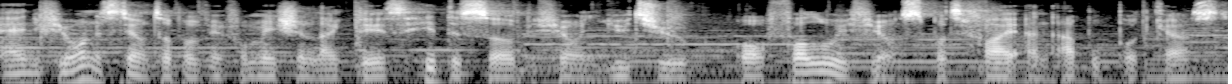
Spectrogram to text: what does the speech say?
And if you want to stay on top of information like this, hit the sub if you're on YouTube or follow if you're on Spotify and Apple Podcast.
